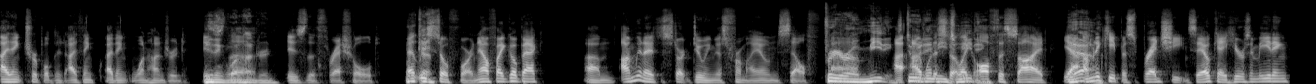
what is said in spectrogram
I think triple did. I think I think 100. You think 100? is the threshold at Okay. least so far. Now, if I go back, um, I'm going to start doing this for my own self For your Uh, own meetings. I, Do I it in want to each start like meeting. off the side. Yeah, Yeah. I'm going to keep a spreadsheet and say, okay, here's a meeting.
